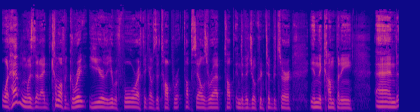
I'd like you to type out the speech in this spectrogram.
what happened was that I'd come off a great year the year before. I think I was the top top sales rep, top individual contributor in the company, and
